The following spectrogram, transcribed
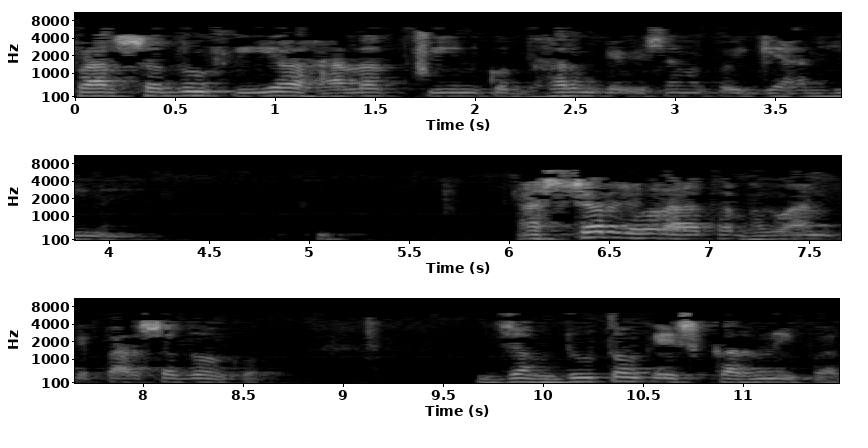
पार्षदों की यह हालत कि इनको धर्म के विषय में कोई ज्ञान ही नहीं। आश्चर्य हो रहा था भगवान के पार्षदों को जमदूतों के इस करनी पर।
